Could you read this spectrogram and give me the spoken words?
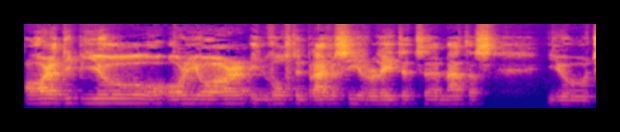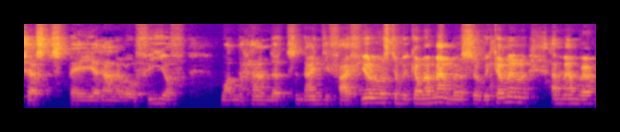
are a DPO or you are involved in privacy related uh, matters, you just pay an annual fee of 195 euros to become a member. So becoming a member,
